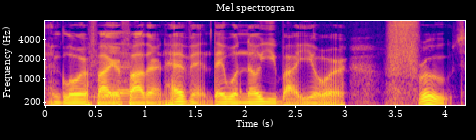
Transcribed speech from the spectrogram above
and glorify your Father in heaven. They will know you by your fruit,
